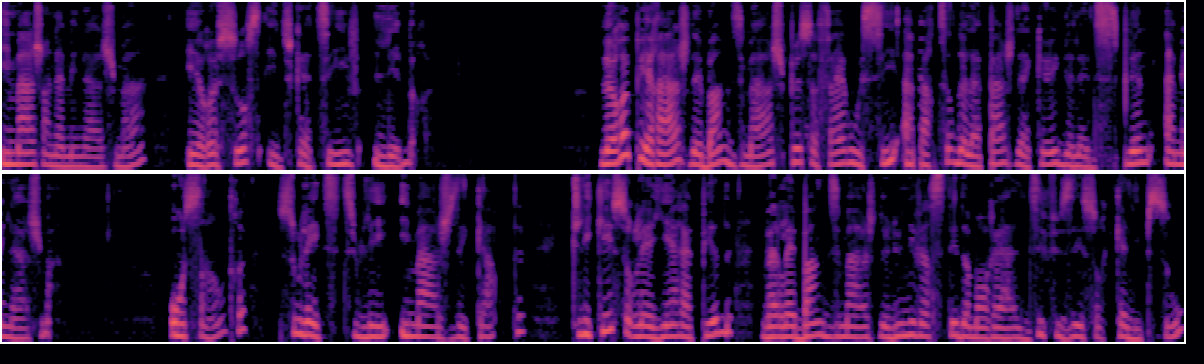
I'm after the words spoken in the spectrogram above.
Images en aménagement » et « Ressources éducatives libres ». Le repérage des banques d'images peut se faire aussi à partir de la page d'accueil de la discipline Aménagement. Au centre, sous l'intitulé Images et cartes, cliquez sur les liens rapides vers les banques d'images de l'Université de Montréal diffusées sur Calypso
